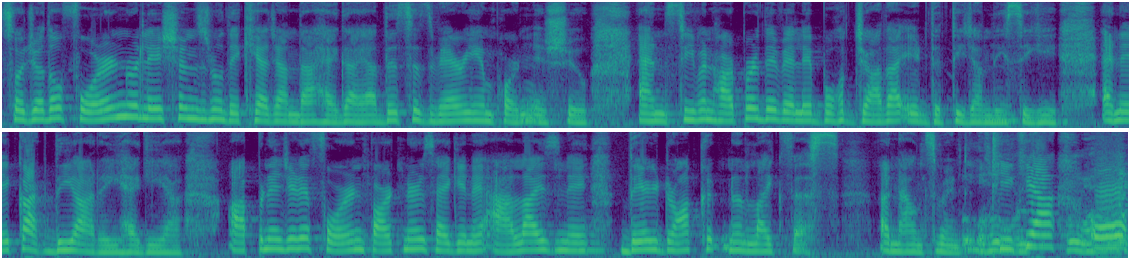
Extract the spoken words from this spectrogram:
ਸੋ ਜਦੋਂ ਫੋਰਨ ਰਿਲੇਸ਼ਨਸ ਨੂੰ ਦੇਖਿਆ ਜਾਂਦਾ ਹੈਗਾ ਆ this is very important issue and Steven Harper ਦੇ ਵੇਲੇ ਬਹੁਤ ਜ਼ਿਆਦਾ ਏਡ ਦਿੱਤੀ ਜਾਂਦੀ ਸੀਗੀ ਐਂਡ ਇਹ ਘਟਦੀ ਆ ਰਹੀ ਹੈਗੀ ਆ ਆਪਣੇ ਜਿਹੜੇ ਫੋਰਨ ਪਾਰਟਨਰਸ ਹੈਗੇ ਨੇ allies ਨੇ ਦੇ ਨਾਟ ਲਾਈਕ ਦਿਸ ਅਨਾਉਂਸਮੈਂਟ ਠੀਕ ਆ ਉਹ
